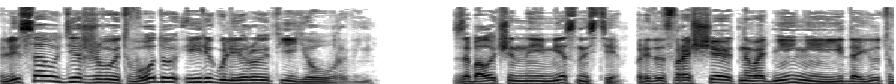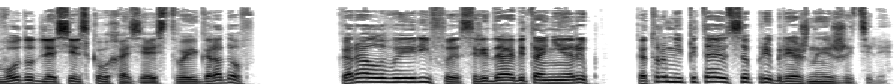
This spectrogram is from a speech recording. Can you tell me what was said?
Леса удерживают воду и регулируют ее уровень. Заболоченные местности предотвращают наводнения и дают воду для сельского хозяйства и городов. Коралловые рифы — среда обитания рыб, которыми питаются прибрежные жители.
